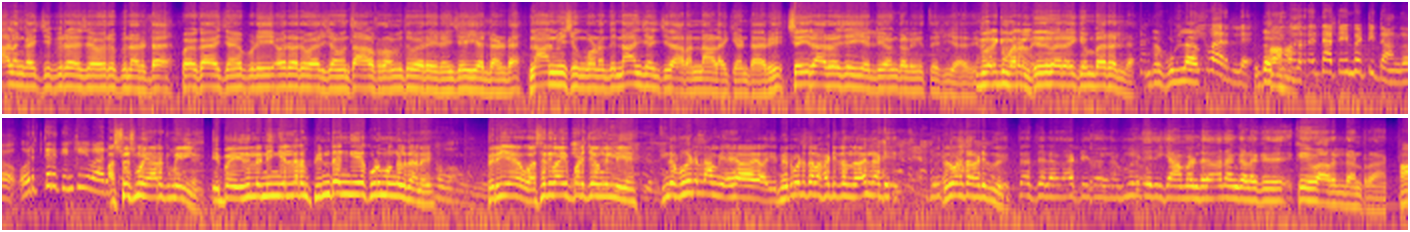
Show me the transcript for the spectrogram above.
ஆளுங்கட்சி பிரதேச உறுப்பினர்கிட்ட போய் கழிச்சோம் இப்படி ஒரு ஒரு வருஷம் தாழ்றோம் இதுவரையிலும் செய்யலண்ட நான் மிஷின் கொண்டு வந்து நான் செஞ்சு தரேன் நாளைக்குன்றாரு செய்கிறாரோ செய்யலையோ எங்களுக்கு தெரியாது இது வரைக்கும் வரல இது வரைக்கும் வரல இந்த புள்ள வரல ரெண்டாத்தையும் வெட்டிட்டாங்க ஒருத்தருக்கு யாருக்குமே இல்லை இப்ப இதுல நீங்க எல்லாரும் பின்தங்கிய குடும்பங்கள் தானே பெரிய வசதி வாய்ப்பு படிச்சவங்க இல்லையே. இந்த வீடெல்லாம் நிறுவனத்தால கட்டி தந்தா இல்லாட்டி நிறுவனத்தால கட்டி தந்தது? யுத்தத்தில் காட்டி தந்த வீடு இருக்காமன்ட்டு தான் எங்களுக்கு கீவார் இல்லைன்றாங்க. ஆ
